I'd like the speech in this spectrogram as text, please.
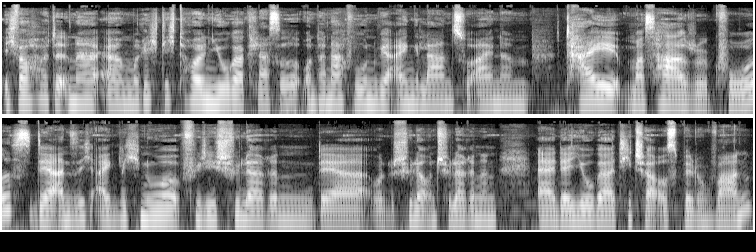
Ich war heute in einer ähm, richtig tollen Yoga-Klasse und danach wurden wir eingeladen zu einem Thai-Massagekurs, der an sich eigentlich nur für die Schülerinnen der oder Schüler und Schülerinnen äh, der Yoga-Teacher-Ausbildung waren.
